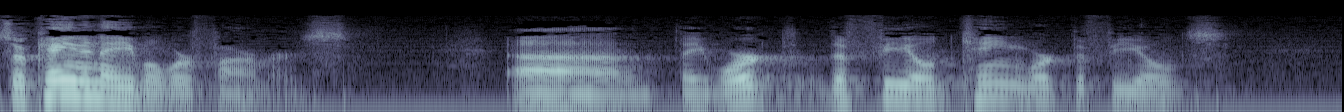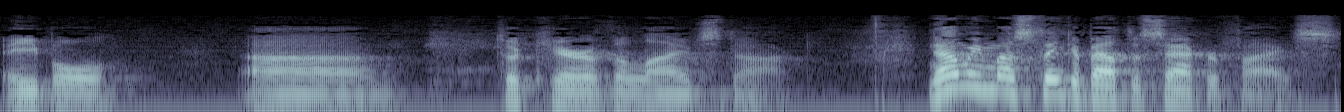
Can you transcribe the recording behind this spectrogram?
So Cain and Abel were farmers. Uh, they worked the field. Cain worked the fields. Abel uh, took care of the livestock. Now we must think about the sacrifice.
